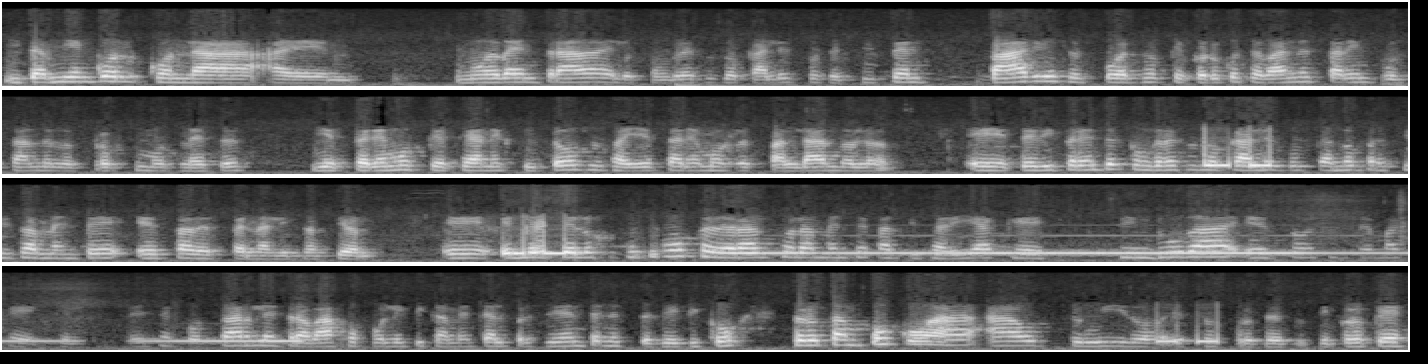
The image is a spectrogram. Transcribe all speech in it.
Y también con, con la eh, nueva entrada de los congresos locales, pues existen varios esfuerzos que creo que se van a estar impulsando en los próximos meses y esperemos que sean exitosos, ahí estaremos respaldándolos, de diferentes congresos locales buscando precisamente esta despenalización. Eh, el, el Ejecutivo Federal solamente matizaría que sin duda esto es un tema que, que es costarle trabajo políticamente al presidente en específico, pero tampoco ha, ha, obstruido estos procesos y creo que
